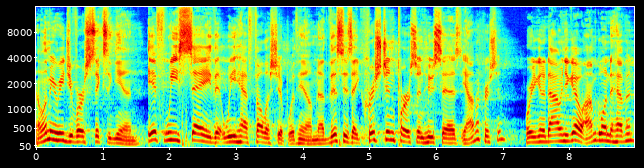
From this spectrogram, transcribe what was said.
Now, let me read you verse 6 again. If we say that we have fellowship with him, now this is a Christian person who says, Yeah, I'm a Christian. Where are you going to die when you go? I'm going to heaven.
